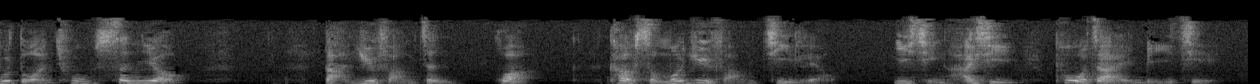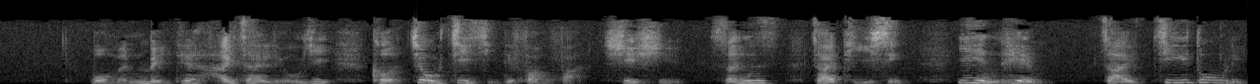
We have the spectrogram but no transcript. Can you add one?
不断出生药，打预防针，或靠什么预防治疗？疫情还是迫在眉睫。我们每天还在留意可救自己的方法。事实，神在提醒：In Him，在基督里，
